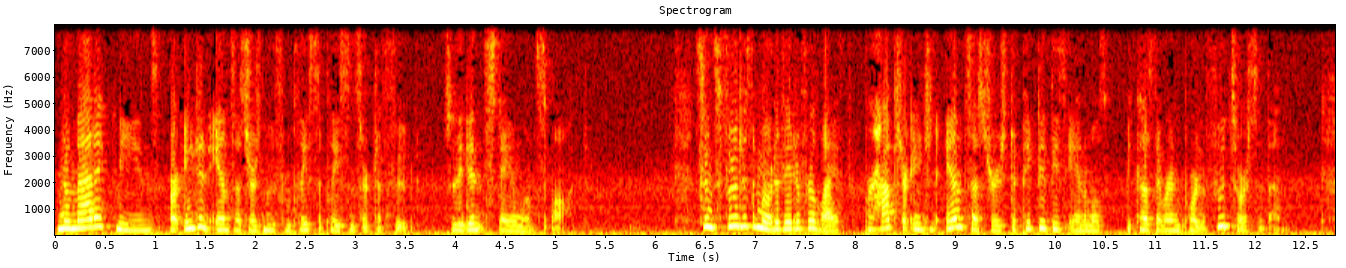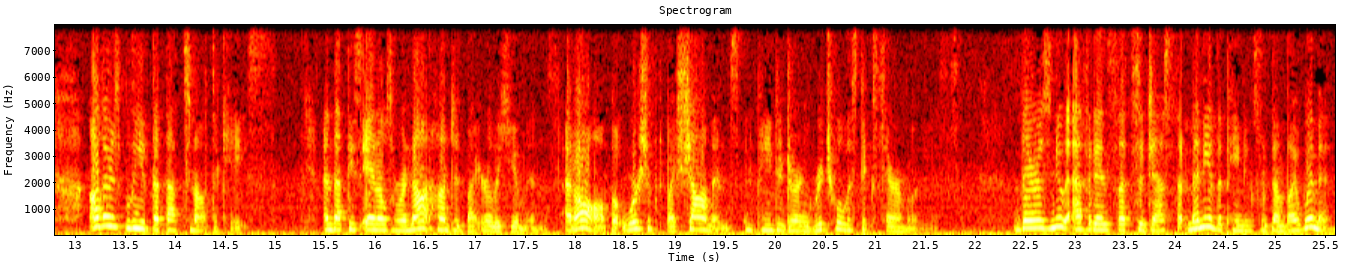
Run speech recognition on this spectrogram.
Nomadic means our ancient ancestors moved from place to place in search of food, so they didn't stay in one spot. Since food is a motivator for life, perhaps our ancient ancestors depicted these animals because they were an important food source to them. Others believe that that's not the case, and that these animals were not hunted by early humans at all, but worshipped by shamans and painted during ritualistic ceremonies. There is new evidence that suggests that many of the paintings were done by women,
